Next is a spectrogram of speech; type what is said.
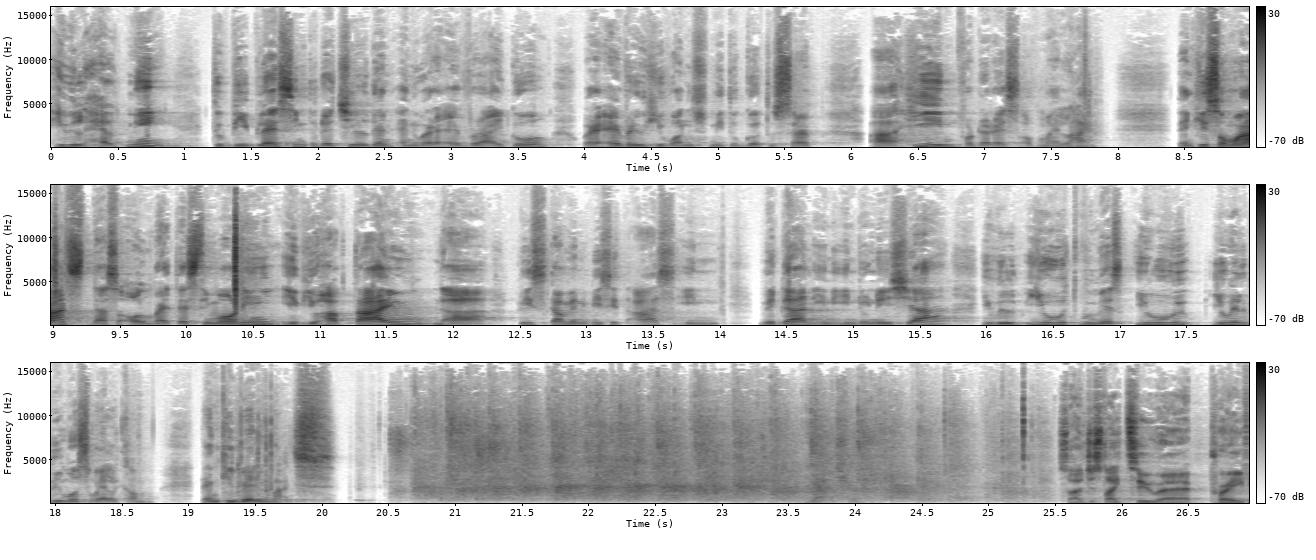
He will help me to be blessing to the children and wherever I go, wherever He wants me to go to serve uh, Him for the rest of my life. Thank you so much. That's all my testimony. If you have time, uh, please come and visit us in Medan in Indonesia. You will, you, would be, you, you will be most welcome. Thank you very much. Yeah, sure. So I'd just like to uh, pray for.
